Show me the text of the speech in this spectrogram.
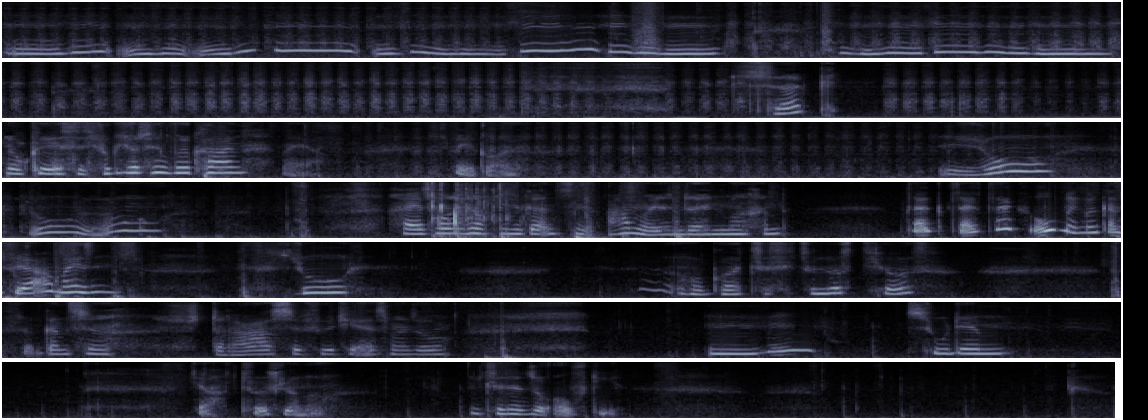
Mhm, mhm, mhm, mhm, mhm, mhm. Zack. Okay, ist das wirklich aus dem Vulkan? Naja, ist mir egal. So, so, so. Jetzt muss ich noch diese ganzen Ameisen dahin machen. Zack, zack, zack. Oh mein Gott, ganz viele Ameisen. So. Oh Gott, das sieht so lustig aus. So eine ganze Straße führt hier erstmal so mhm. zu dem ja, zur Schlange. Und klettert so auf die.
